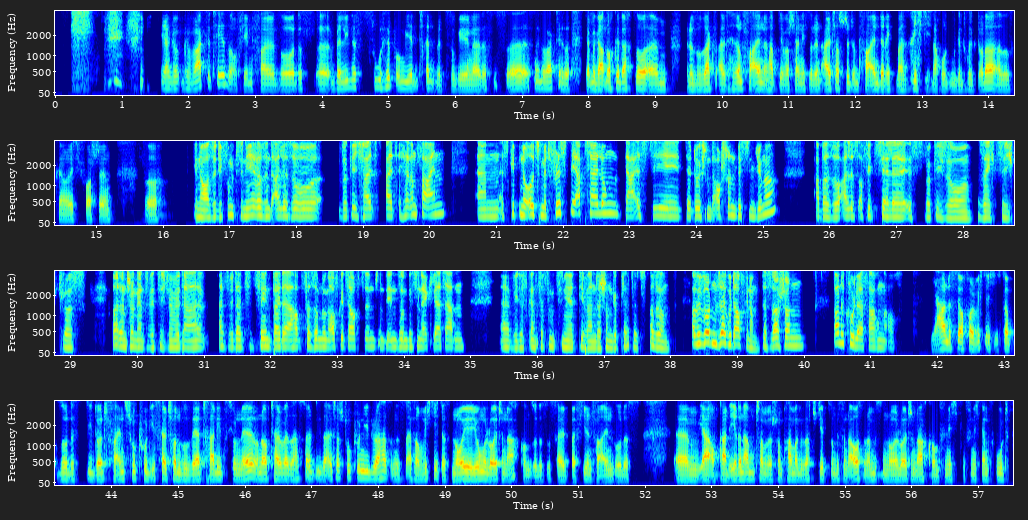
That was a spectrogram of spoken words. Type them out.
Ja, ge gewagte These auf jeden Fall. So, das, äh, Berlin ist zu hip, um jeden Trend mitzugehen. Ja, das ist, äh, ist eine gewagte These. Ich habe mir gerade noch gedacht, so, ähm, wenn du so sagst, Altherrenverein, dann habt ihr wahrscheinlich so den Altersschnitt im Verein direkt mal richtig nach unten gedrückt, oder? Also das kann ich mir richtig vorstellen. So, Genau, also die Funktionäre sind alle so wirklich halt als Herrenverein. Ähm, es gibt eine Ultimate Frisbee-Abteilung, da ist die, der Durchschnitt auch schon ein bisschen jünger, aber so alles Offizielle ist wirklich so 60 plus. War dann schon ganz witzig, wenn wir da, als wir da zu zehn bei der Hauptversammlung aufgetaucht sind und denen so ein bisschen erklärt haben, äh, wie das Ganze funktioniert, die waren da schon geplättet. Also, aber wir wurden sehr gut aufgenommen. Das war schon, war eine coole Erfahrung auch. Ja, und das ist ja auch voll wichtig. Ich glaube, so dass die deutsche Vereinsstruktur, die ist halt schon so sehr traditionell und auch teilweise hast du halt diese Altersstrukturen, die du da hast. Und es ist einfach wichtig, dass neue, junge Leute nachkommen. So, das ist halt bei vielen Vereinen so, dass ähm, ja auch gerade Ehrenamt haben wir schon ein paar Mal gesagt, stirbt so ein bisschen aus und dann müssen neue Leute nachkommen. Finde ich, finde ich ganz gut.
